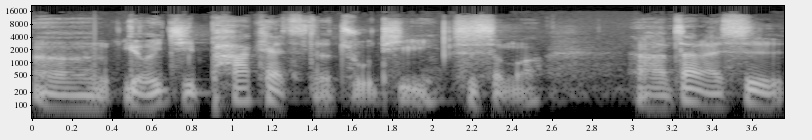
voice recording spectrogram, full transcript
嗯，有一集 Podcast 的主题是什么啊？再来是，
